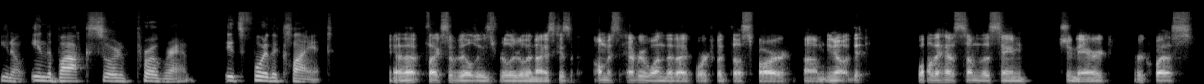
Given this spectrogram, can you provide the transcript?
you know in the box sort of program. It's for the client. Yeah that flexibility is really really nice because almost everyone that i've worked with thus far um, you know they, while they have some of the same generic requests,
